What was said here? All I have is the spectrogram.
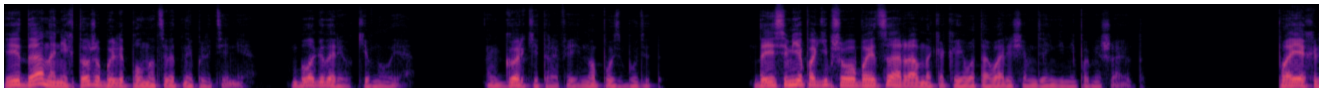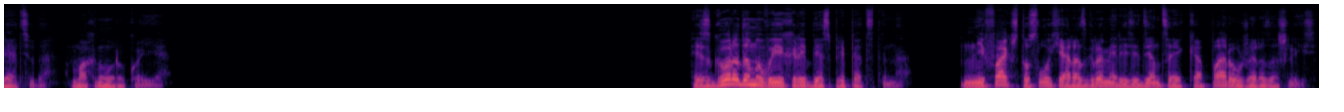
И да, на них тоже были полноцветные плетения. «Благодарю», — кивнул я. Горький трофей, но пусть будет. Да и семье погибшего бойца, равно как и его товарищам, деньги не помешают. «Поехали отсюда», — махнул рукой я. Из города мы выехали беспрепятственно. Не факт, что слухи о разгроме резиденции Капара уже разошлись.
